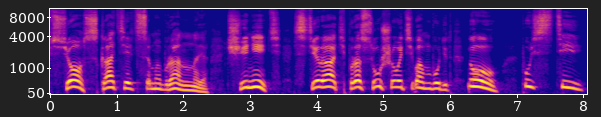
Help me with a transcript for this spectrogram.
все скатерть самобранная, чинить, стирать, просушивать вам будет. Ну, пусти,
